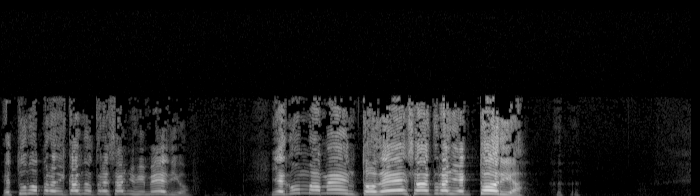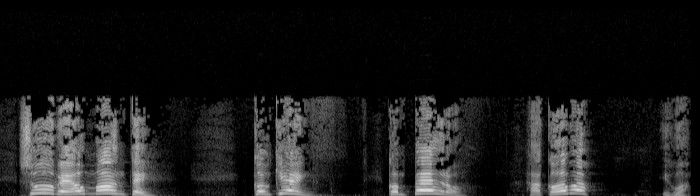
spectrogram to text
Estuvo predicando tres años y medio. Y en un momento de esa trayectoria, sube a un monte. ¿Con quién? Con Pedro, Jacobo y Juan.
